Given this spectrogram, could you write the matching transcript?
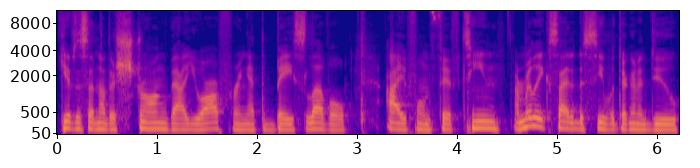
gives us another strong value offering at the base level iPhone 15. I'm really excited to see what they're going to do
